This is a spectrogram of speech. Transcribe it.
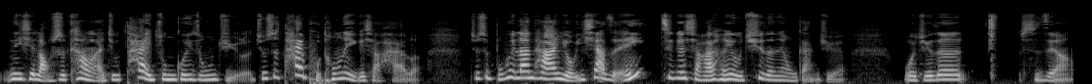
那些老师看来就太中规中矩了，就是太普通的一个小孩了，就是不会让他有一下子诶，这个小孩很有趣的那种感觉。我觉得是这样，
